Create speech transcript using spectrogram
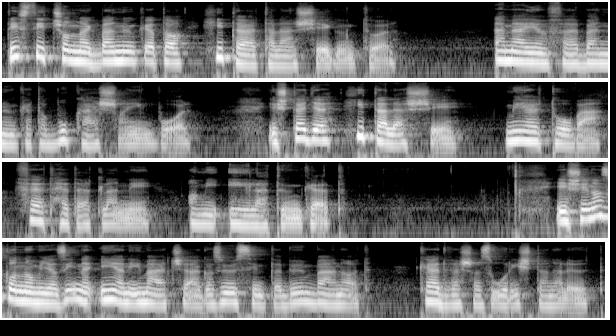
Tisztítson meg bennünket a hiteltelenségünktől. Emeljön fel bennünket a bukásainkból, és tegye hitelessé, méltóvá, fedhetetlenné a mi életünket. És én azt gondolom, hogy az ilyen imádság, az őszinte bűnbánat kedves az Úr Isten előtt,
